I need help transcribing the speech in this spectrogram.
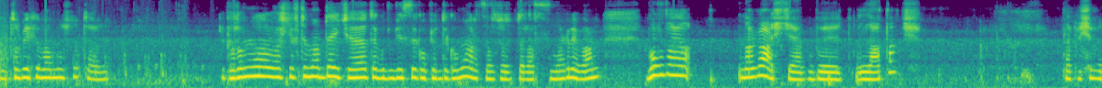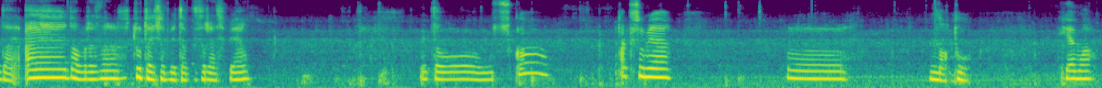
no tobie chyba można ten. I podobno właśnie w tym update'cie tego 25 marca, że teraz nagrywam, można na gaście jakby latać. Tak mi się wydaje. Ale dobra, zaraz tutaj sobie tak zrespię. I to łóżko. Tak w sumie. Yy, no tu. Siema.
